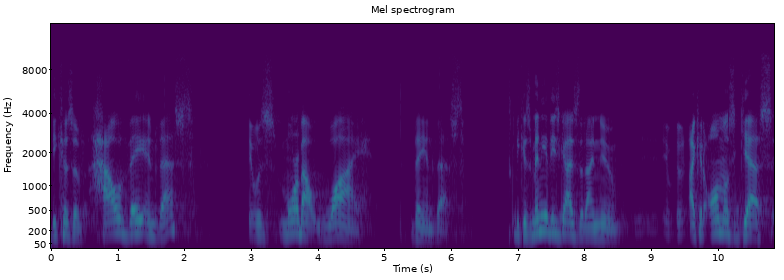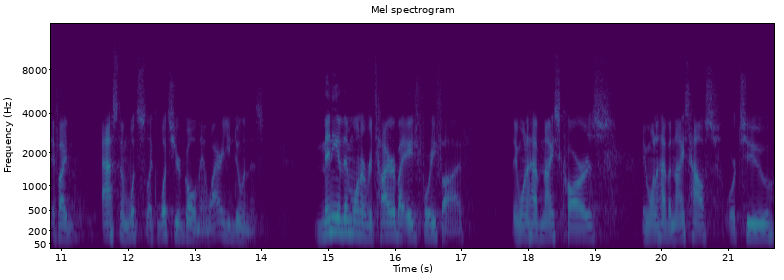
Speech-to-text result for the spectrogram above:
because of how they invest, it was more about why they invest. Because many of these guys that I knew, I could almost guess if I asked them, what's, like, what's your goal, man? Why are you doing this? Many of them want to retire by age 45. They want to have nice cars. They want to have a nice house or two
